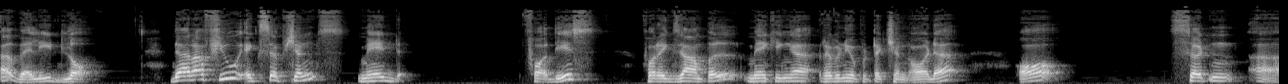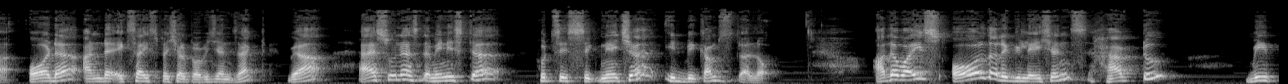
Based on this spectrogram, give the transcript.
a valid law. There are few exceptions made for this. For example, making a revenue protection order or certain uh, order under Excise Special Provisions Act, where as soon as the minister puts his signature, it becomes the law. Otherwise, all the regulations have to be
